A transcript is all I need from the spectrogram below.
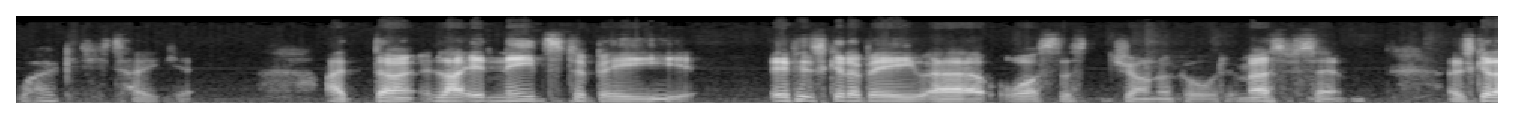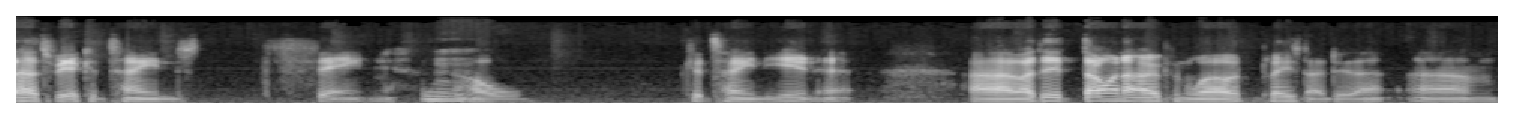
Where could you take it? I don't like. It needs to be. If it's going to be, uh, what's the genre called? Immersive sim. It's going to have to be a contained thing, a Mm. whole contained unit. Um, I did. Don't want an open world. Please don't do that. Um,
